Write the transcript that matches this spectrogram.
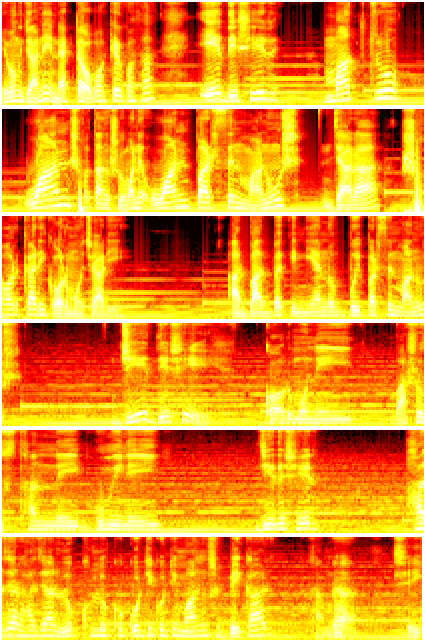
এবং জানেন, একটা অবাকের কথা, এ দেশের মাত্র ওয়ান শতাংশ মানে ওয়ান পার্সেন্ট মানুষ যারা সরকারি কর্মচারী। আর বাদবাকি নিরানব্বই পার্সেন্ট মানুষ যে দেশে কর্ম নেই, বাসস্থান নেই, ভূমি নেই, যে দেশের হাজার হাজার লক্ষ লক্ষ কোটি কোটি মানুষ বেকার, আমরা সেই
